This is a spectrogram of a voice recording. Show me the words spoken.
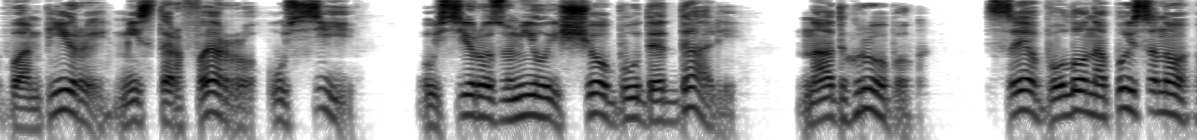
Вампіри, містер Ферро, усі. Усі розуміли, що буде далі. Надгробок. Це було написано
